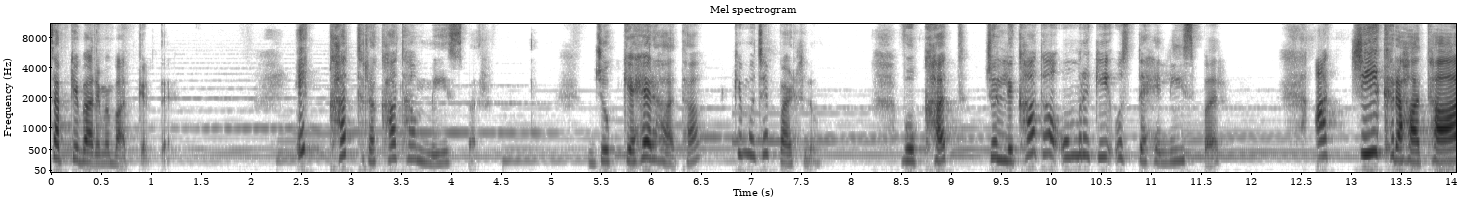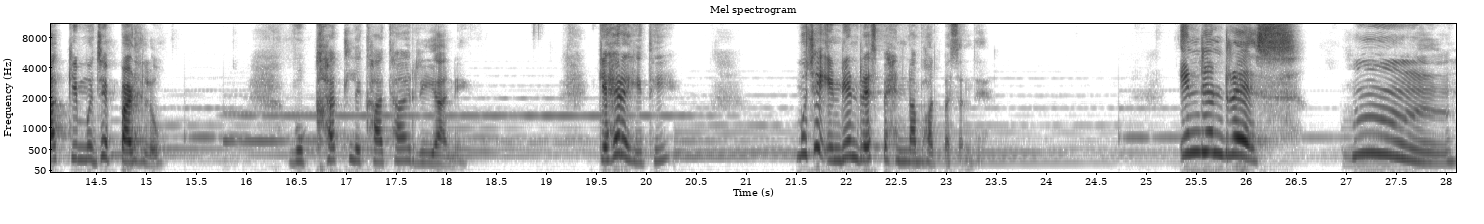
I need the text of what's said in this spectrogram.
सबके बारे में बात करते हैं। एक खत रखा था मेज पर, जो कह रहा था कि मुझे पढ़ लो। वो खत जो लिखा था उम्र की उस दहलीज पर, आज चीख रहा था कि मुझे पढ़ लो। वो खत लिखा था रिया ने। कह रही थी, मुझे इंडियन ड्रेस पहनना बहुत पसंद है। Indian dress hmm.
